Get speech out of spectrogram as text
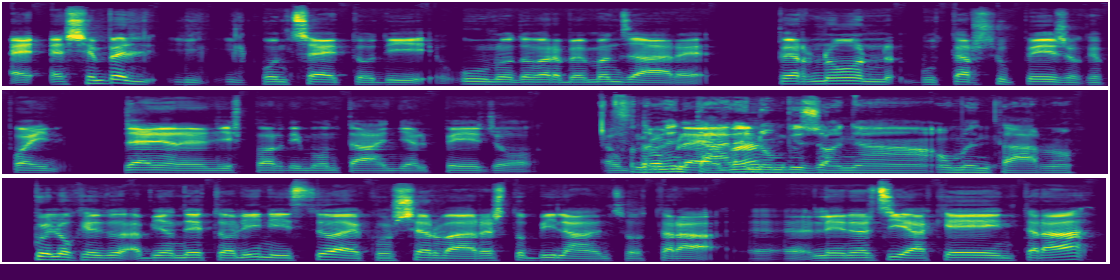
è, è sempre il, il- il concetto di uno dovrebbe mangiare per non buttare su peso, che poi in genere negli sport di montagna il peso è un Fondamentale, problema. non bisogna aumentarlo. Quello che abbiamo detto all'inizio è conservare sto bilancio tra eh, l'energia che entra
